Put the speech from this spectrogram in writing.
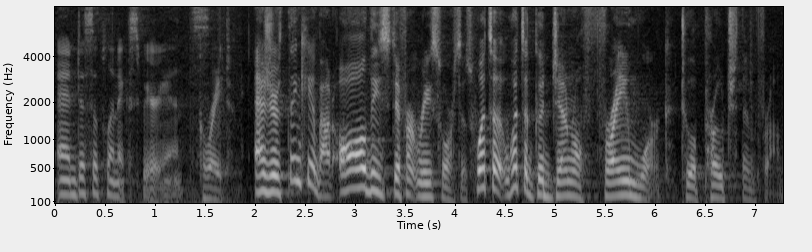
and discipline experience. Great. As you're thinking about all these different resources, what's a, what's a good general framework to approach them from?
